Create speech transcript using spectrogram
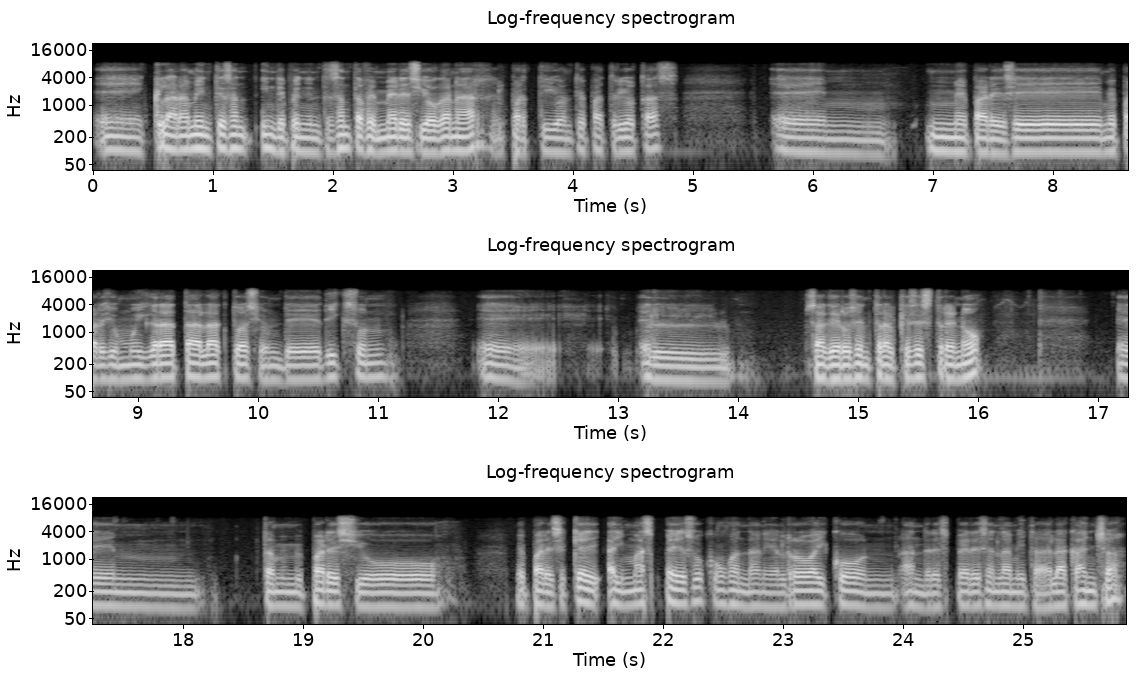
Eh, claramente Independiente Santa Fe mereció ganar el partido ante Patriotas. Em, me parece, me pareció muy grata la actuación de Dixon, eh, el zaguero central que se estrenó. Em, también me pareció, me parece que hay más peso con Juan Daniel Roa y con Andrés Pérez en la mitad de la cancha.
